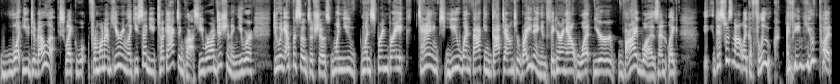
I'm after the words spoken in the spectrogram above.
what you developed. Like from what I'm hearing, like you said, you took acting class, you were auditioning, you were doing episodes of shows. When you, when spring break tanked, you went back and got down to writing and figuring out what your vibe was. And like, this was not like a fluke. I mean, you put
